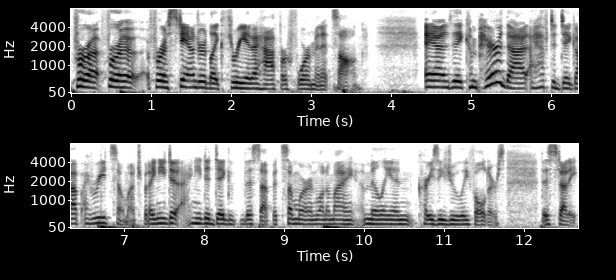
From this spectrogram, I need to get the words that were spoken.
for a for a for a standard like three and a half or four minute song. And they compared that. I have to dig up. I read so much, but I need to. I need to dig this up. It's somewhere in one of my million crazy Julie folders. This study.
